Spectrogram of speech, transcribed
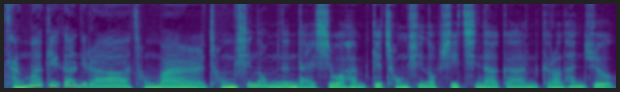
장마 기간이라 정말 정신없는 날씨와 함께 정신없이 지나간 그런 한 주.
